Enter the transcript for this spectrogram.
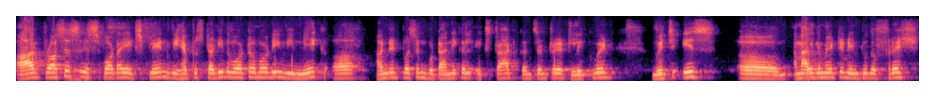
Our process is what I explained. We have to study the water body. We make a 100% botanical extract concentrate liquid, which is uh, amalgamated into the fresh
